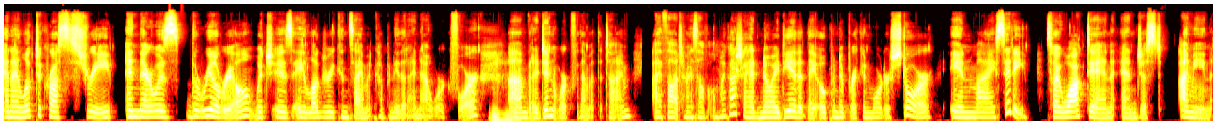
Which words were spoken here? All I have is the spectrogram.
and I looked across the street and there was the Real Real, which is a luxury consignment company that I now work for. Mhm. Um, but I didn't work for them at the time. I thought to myself, oh my gosh, I had no idea that they opened a brick and mortar store in my city. So I walked in and just, I mean,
